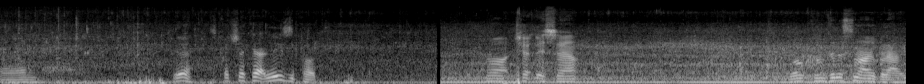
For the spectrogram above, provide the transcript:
Um, yeah let's go check out the easy pod right check this out Welcome to the snow globe.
